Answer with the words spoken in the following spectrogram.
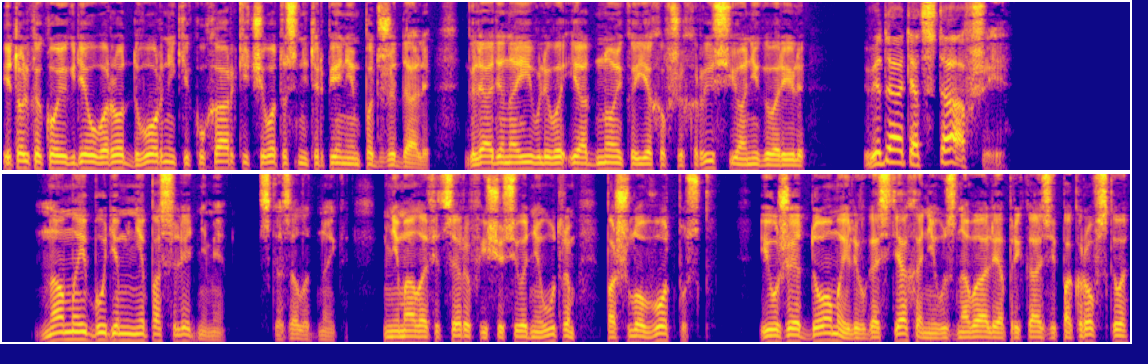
и только кое-где у ворот дворники, кухарки чего-то с нетерпением поджидали. Глядя на Ивлева и однойка, ехавших рысью, они говорили, «Видать, отставшие, но мы будем не последними, — сказал Однойка. Немало офицеров еще сегодня утром пошло в отпуск, и уже дома или в гостях они узнавали о приказе Покровского.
